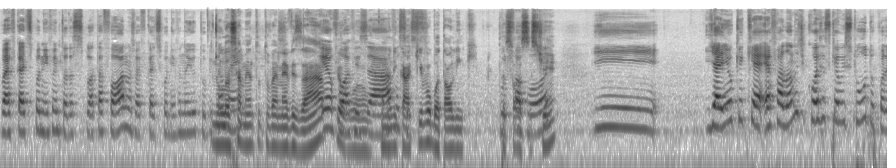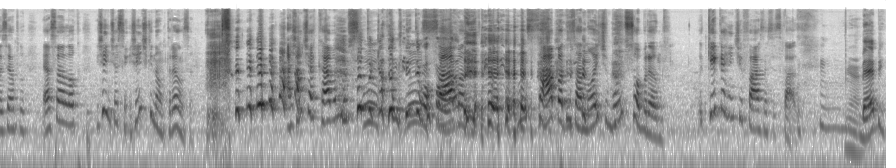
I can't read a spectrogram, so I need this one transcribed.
Vai ficar disponível em todas as plataformas, vai ficar disponível no YouTube No também. lançamento tu vai me avisar. Eu vou avisar, comunicar vocês- aqui, vou botar o link pro pessoal favor. assistir. E, e aí o que que é? É falando de coisas que eu estudo, por exemplo, essa louca. Gente, assim, gente que não transa. a gente acaba com um, um, um sábado, um sábados à noite muito sobrando. O que que a gente faz nesses casos? É. Bebe?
